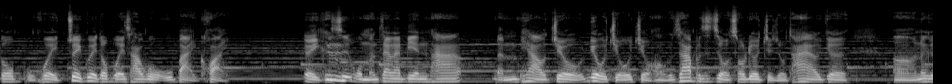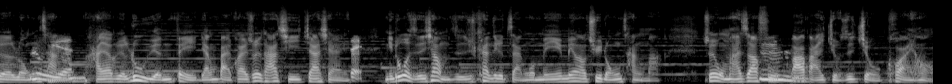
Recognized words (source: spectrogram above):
都不会最贵都不会超过五百块，对。可是我们在那边，它门票就六九九哈，可是它不是只有收六九九，它还有一个呃那个农场还有个入园费两百块，所以它其实加起来，你如果只是像我们只是去看这个展，我们也没有去农场嘛，所以我们还是要付八百九十九块哈。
